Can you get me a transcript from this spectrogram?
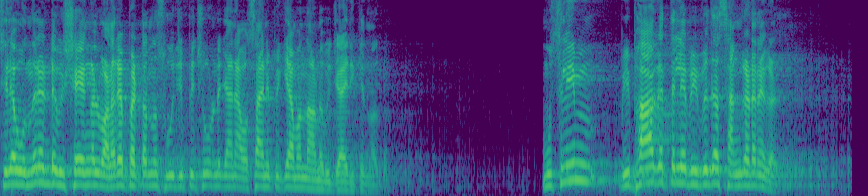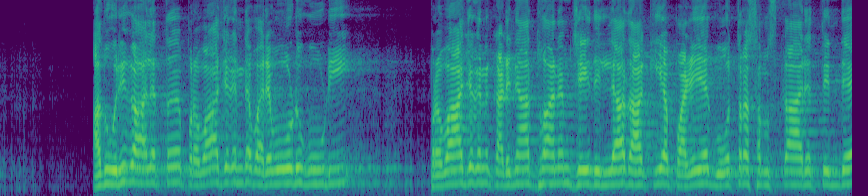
ചില ഒന്ന് രണ്ട് വിഷയങ്ങൾ വളരെ പെട്ടെന്ന് സൂചിപ്പിച്ചുകൊണ്ട് ഞാൻ അവസാനിപ്പിക്കാമെന്നാണ് വിചാരിക്കുന്നത്. മുസ്ലിം വിഭാഗത്തിലെ വിവിധ സംഘടനകൾ അത് ഒരു കാലത്ത് പ്രവാചകന്റെ വരവോടുകൂടി പ്രവാചകൻ കഠിനാധ്വാനം ചെയ്തില്ലാതാക്കിയ പഴയ ഗോത്ര സംസ്കാരത്തിന്റെ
